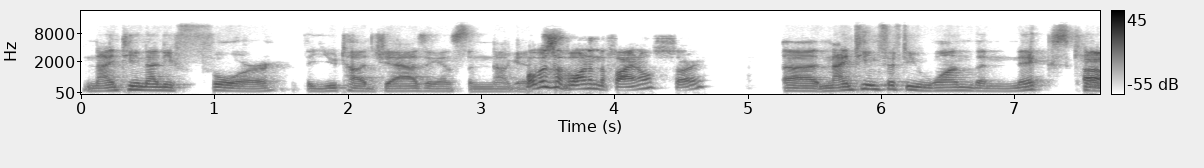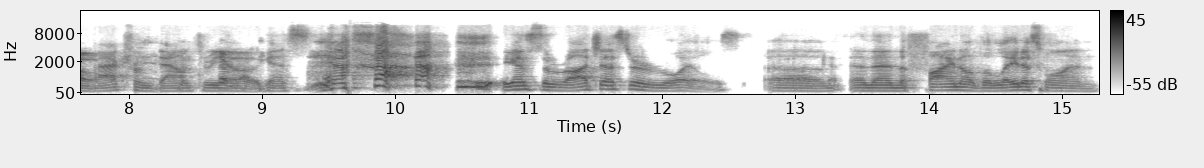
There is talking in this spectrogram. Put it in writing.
1994, the Utah Jazz against the Nuggets. what was the one in the finals sorry Uh, 1951, the Knicks came Oh. back from down 3-0 against yeah, against the Rochester Royals. Um, Okay. And then the final, the latest one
